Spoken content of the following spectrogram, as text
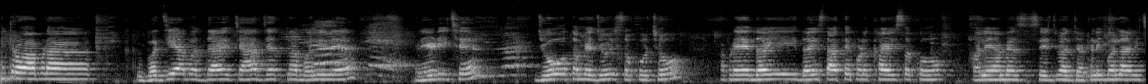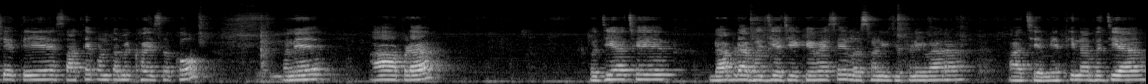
મિત્રો, આપણા ભજીયા બધાએ ચાર જાતના બનીને રેડી છે. જો તમે જોઈ શકો છો. આપણે દહીં દહીં સાથે પણ ખાઈ શકો. અને અમે શેજવાન ચટણી બનાવી છે, તે સાથે પણ તમે ખાઈ શકો. અને આ આપણા ભજીયા છે, ડાબડા ભજીયા જે કહેવાય છે, લસણની ચટણીવાળા. આ છે મેથીના ભજીયા.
